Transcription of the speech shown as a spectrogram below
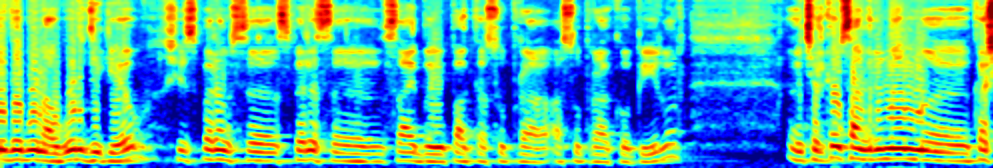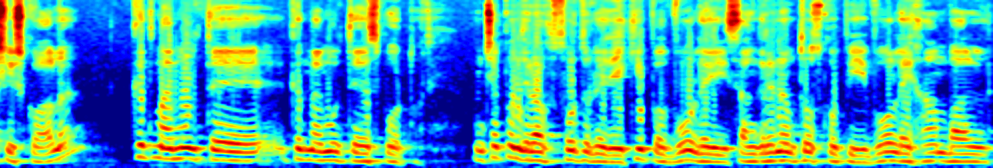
e de bun augur, zic eu, și sperăm să, speră să, să aibă impact asupra, asupra copiilor. Încercăm să angrenăm, uh, ca și școală, cât mai multe, cât mai multe sporturi. Începând de la sporturile de echipă, volei, să angrenăm toți copiii, volei, handbal,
